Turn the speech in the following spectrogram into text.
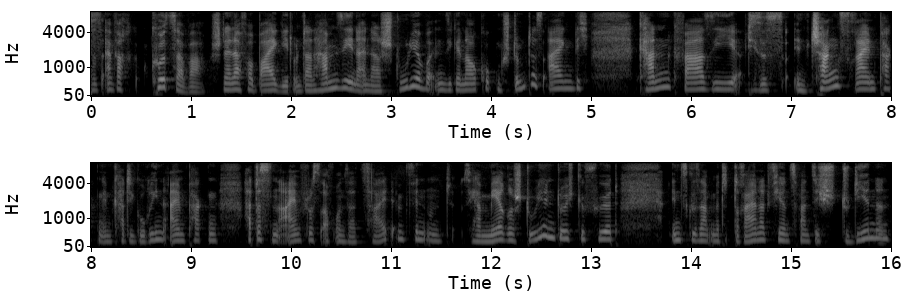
es einfach kürzer war, schneller vorbeigeht. Und dann haben sie in einer Studie, wollten sie genau gucken, stimmt das eigentlich? Kann quasi dieses in Chunks reinpacken, in Kategorien einpacken, hat das einen Einfluss auf unser Zeitempfinden? Und sie haben mehrere Studien durchgeführt, insgesamt mit 324 Studierenden.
